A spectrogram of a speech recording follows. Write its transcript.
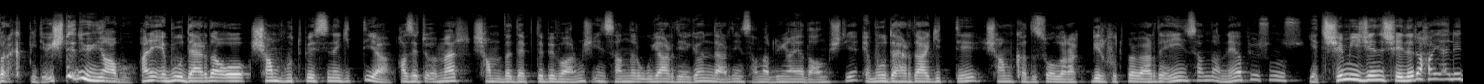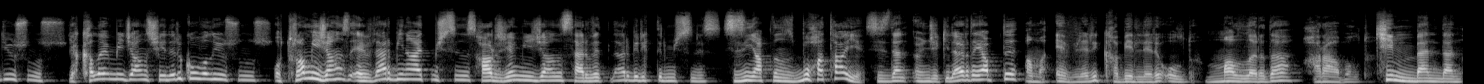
bırakıp gidiyor. İşte dünya bu. Hani Ebu Derda o Şam hutbesine gitti ya. Hazreti Ömer Şam'da deptebi varmış. insanları uyar diye gönderdi. İnsanlar dünyaya dalmış diye. Ebu Derda gitti. Şam kadısı olarak bir hutbe verdi. Ey insanlar ne yapıyorsunuz? Yetişemeyeceğiniz şeyleri hayal ediyorsunuz. Yakalayamayacağınız şeyleri kovalıyorsunuz. Oturamayacağınız evler bina etmişsiniz. Harcayamayacağınız servetler biriktirmişsiniz. Sizin yaptığınız bu hatayı sizden öncekiler de yaptı ama evleri kabirleri oldu. Malları da harap oldu. Kim benden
